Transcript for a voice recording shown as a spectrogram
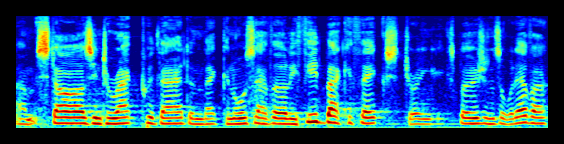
um, stars interact with that, and that can also have early feedback effects during explosions or whatever,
